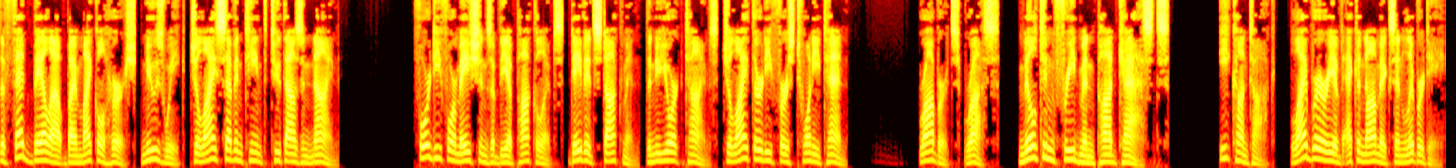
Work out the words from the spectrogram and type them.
The Fed Bailout by Michael Hirsh, Newsweek, July 17, 2009. Four Deformations of the Apocalypse, David Stockman, The New York Times, July 31, 2010 Roberts, Russ. Milton Friedman Podcasts. Econtalk. Library of Economics and Liberty.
